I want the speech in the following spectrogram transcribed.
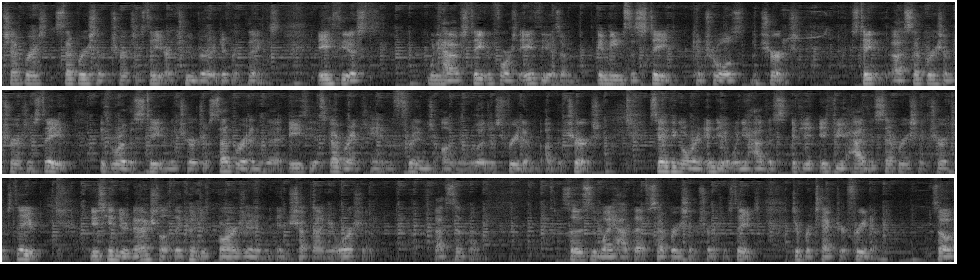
separation of church and state are two very different things. Atheists, when you have state enforced atheism, it means the state controls the church. State uh, separation of church and state is where the state and the church are separate and the atheist government can't infringe on the religious freedom of the church. Same thing over in India. When you have this, if you if you had the separation of church and state, these Hindu nationalists they couldn't just barge in and, shut down your worship. That's simple. So this is why you have that separation of church and state to protect your freedom. So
